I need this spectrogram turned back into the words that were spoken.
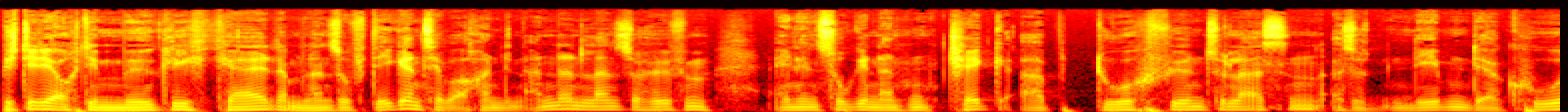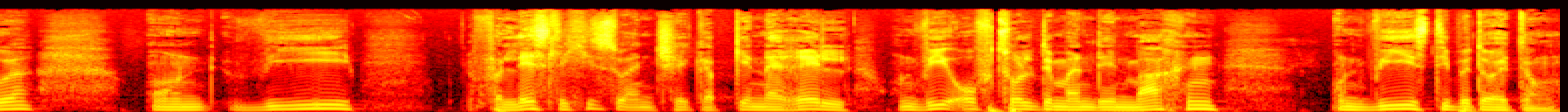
besteht ja auch die Möglichkeit, am Landshof Degerns, aber auch an den anderen Landshofhöfen, einen sogenannten Check-up durchführen zu lassen, also neben der Kur. Und wie verlässlich ist so ein Check-up generell und wie oft sollte man den machen und wie ist die Bedeutung?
